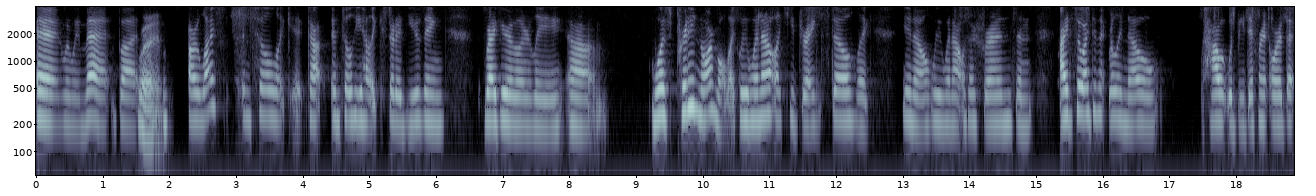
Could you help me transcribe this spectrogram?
and when we met, but right. our life until like it got until he like started using regularly um was pretty normal. Like we went out, like he drank still, like you know, we went out with our friends, and I so I didn't really know how it would be different or that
